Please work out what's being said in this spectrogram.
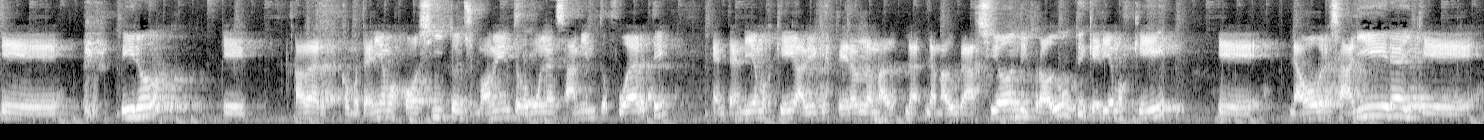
eh, pero, eh, a ver, como teníamos Posito en su momento como un lanzamiento fuerte, entendíamos que había que esperar la, ma- la- la maduración del producto y queríamos que eh, la obra saliera y que,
